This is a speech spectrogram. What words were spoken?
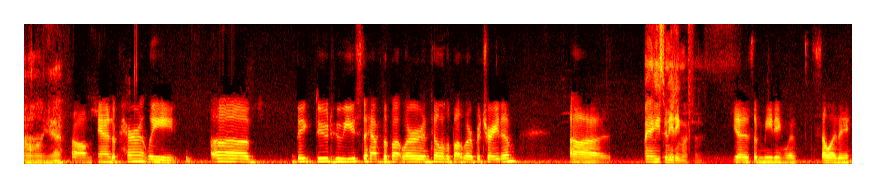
Oh yeah. um, and apparently, uh, big dude who used to have the butler until the butler betrayed him. Uh, Oh, yeah, he's meeting with him. he has a meeting with Celadie.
